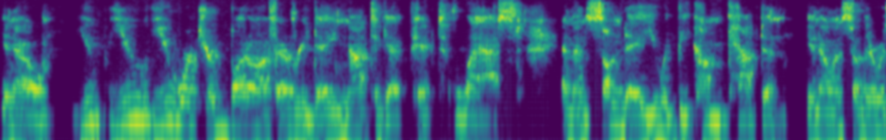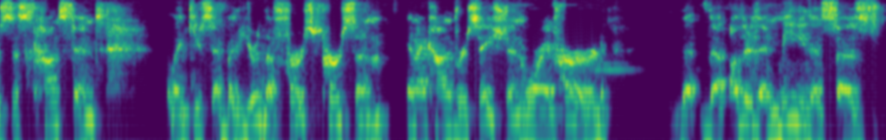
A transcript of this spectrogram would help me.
you know you you you worked your butt off every day not to get picked last. And then someday you would become captain you know? And so there was this constant like you said but you're the first person in a conversation where i've heard that, that other than me that says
